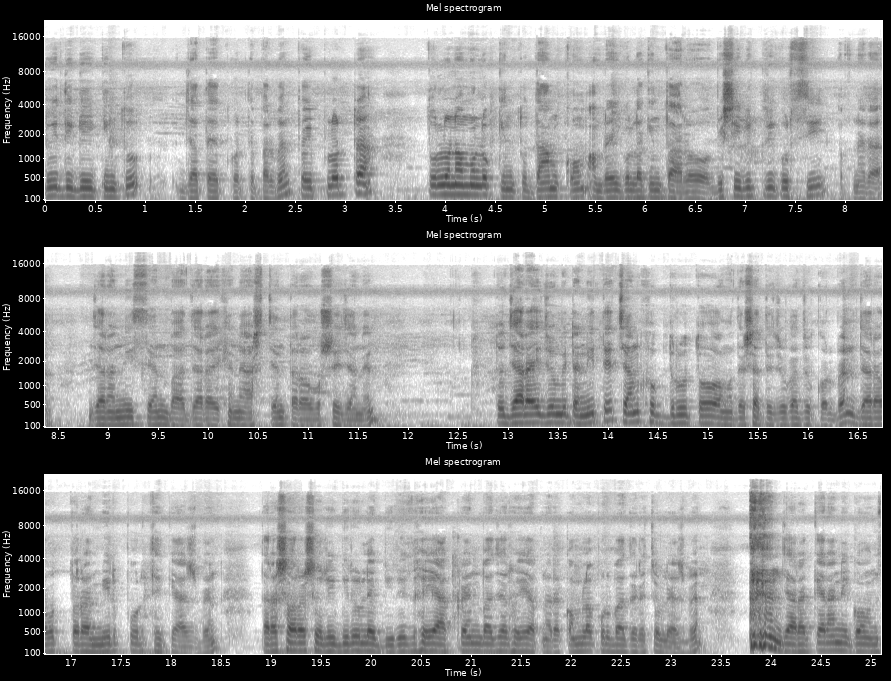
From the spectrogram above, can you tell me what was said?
দুই দিকেই কিন্তু যাতায়াত করতে পারবেন। তো এই প্লটটা তুলনামূলক কিন্তু দাম কম। আমরা এইগুলো কিন্তু আরও বেশি বিক্রি করছি। আপনারা যারা নিচ্ছেন বা যারা এখানে আসছেন, তারা অবশ্যই জানেন। তো যারা এই জমিটা নিতে চান, খুব দ্রুত আমাদের সাথে যোগাযোগ করবেন। যারা উত্তরা মিরপুর থেকে আসবেন, তারা সরাসরি বিরুলে বিরোধ হয়ে আক্রাইন বাজার হয়ে আপনারা কমলাপুর বাজারে চলে আসবেন। যারা কেরানীগঞ্জ,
